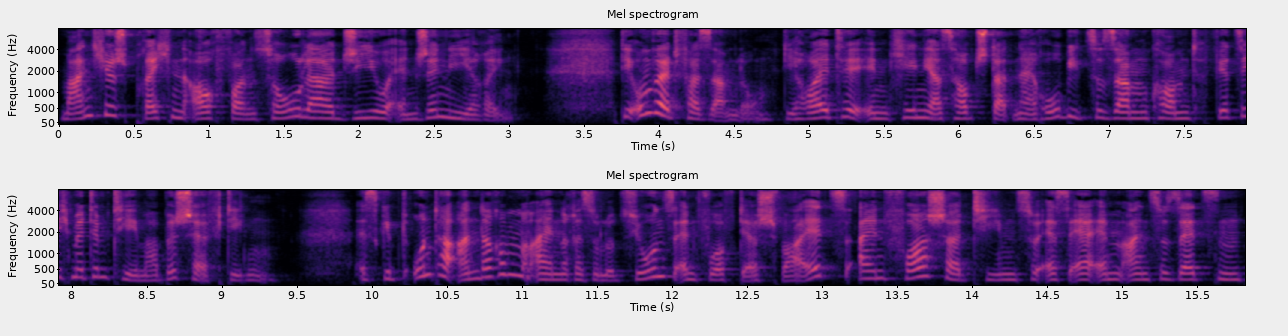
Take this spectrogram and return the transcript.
Manche sprechen auch von Solar Geoengineering. Die Umweltversammlung, die heute in Kenias Hauptstadt Nairobi zusammenkommt, wird sich mit dem Thema beschäftigen. Es gibt unter anderem einen Resolutionsentwurf der Schweiz, ein Forscherteam zu SRM einzusetzen,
